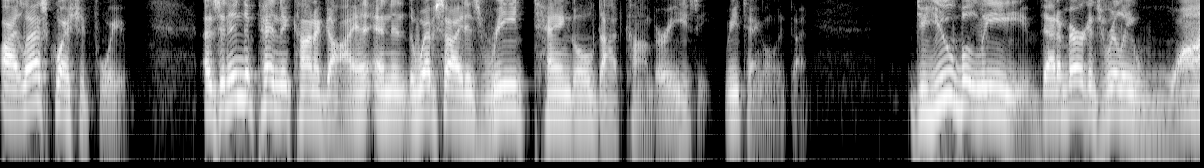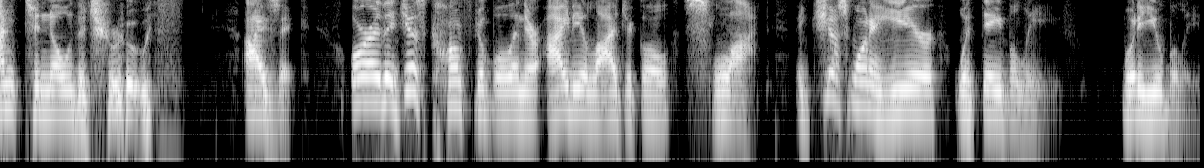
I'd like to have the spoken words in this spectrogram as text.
All right, last question for you. As an independent kind of guy, and, and the website is readtangle.com, very easy, readtangle.com. Do you believe that Americans really want to know the truth, Isaac? Or are they just comfortable in their ideological slot? They just want to hear what they believe. What do you believe?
